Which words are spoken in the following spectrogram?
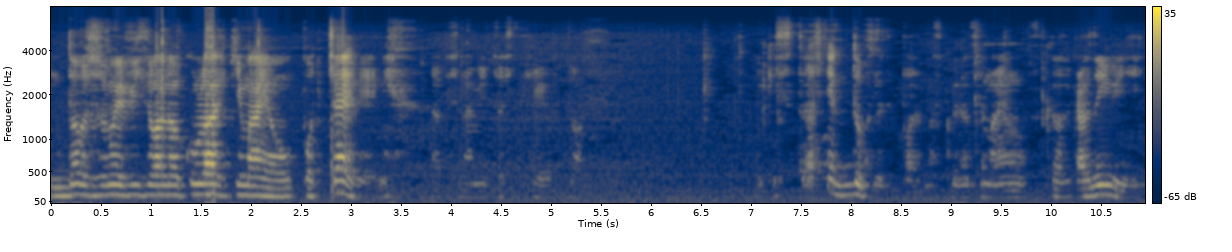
Dobrze, że moje wizualne okularki mają podczerwień. A przynajmniej coś takiego w. Jakiś strasznie dupny typ maskujący mają, skoro każdy ich widzi.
